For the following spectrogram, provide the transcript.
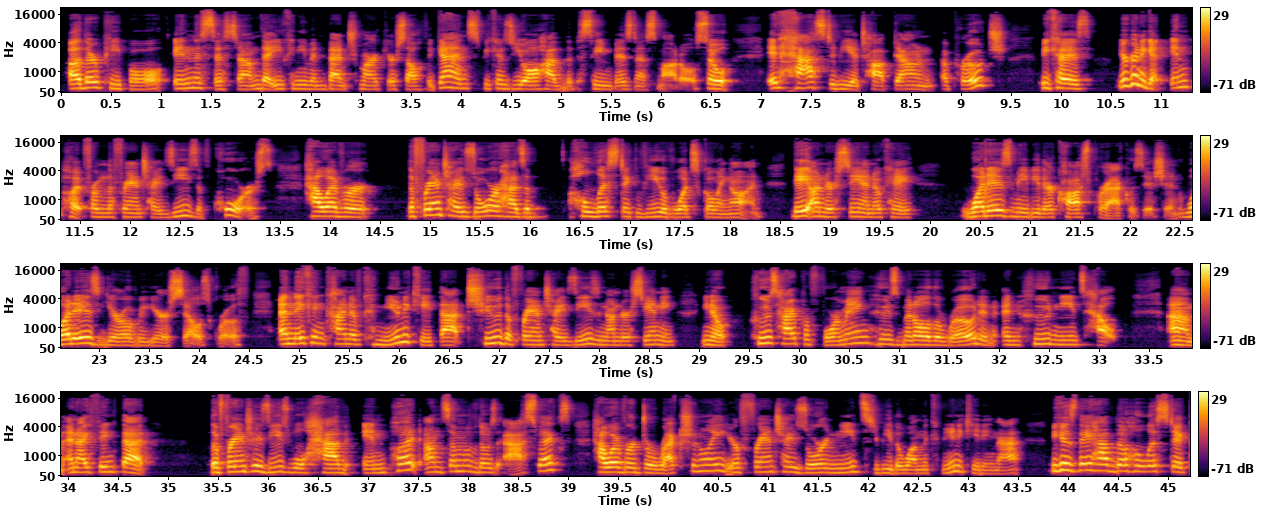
other people in the system that you can even benchmark yourself against because you all have the same business model. So it has to be a top down approach because you're going to get input from the franchisees, of course. However, the franchisor has a holistic view of what's going on. They understand, okay, what is maybe their cost per acquisition? What is year over year sales growth? And they can kind of communicate that to the franchisees and understanding, you know, who's high performing, who's middle of the road, and, and who needs help. Um, and I think that the franchisees will have input on some of those aspects. However, directionally, your franchisor needs to be the one communicating that because they have the holistic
